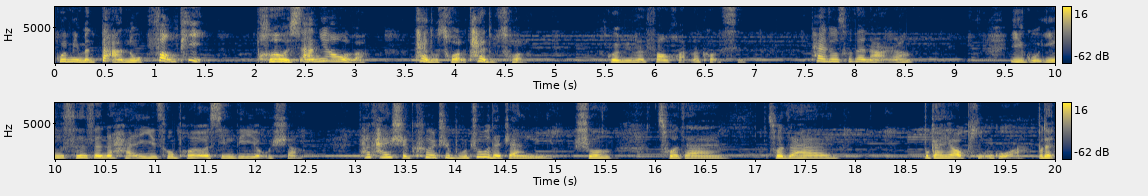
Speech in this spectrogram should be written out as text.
闺蜜们大怒，放屁！朋友吓尿了，态度错了，态度错了。闺蜜们放缓了口气，态度错在哪儿啊？一股阴森森的寒意从朋友心底涌上，他开始克制不住的站立，说：“错在，错在，不该要苹果啊，不对，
